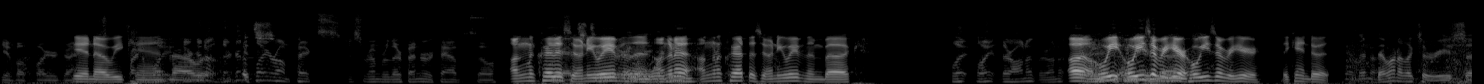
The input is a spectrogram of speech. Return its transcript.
give up fire giant. Yeah, no, we can't. No, they're we're- gonna, they're gonna play around picks. Just remember they're Fender or Cab, so I'm gonna clear Yeah, this it's Oni wave and then I'm gonna I'm gonna clear out this Oni wave and then back. Play. Play. They're on it. They're on it. Uh, Yeah, Hoi we can Hoi's do over here. those. Hoi's over here. They can't do it. Yeah, they're not. They want to look to reset.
